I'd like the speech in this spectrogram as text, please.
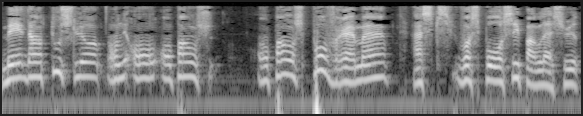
Mais dans tout cela, on, on, pense, on pense pas vraiment à ce qui va se passer par la suite.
